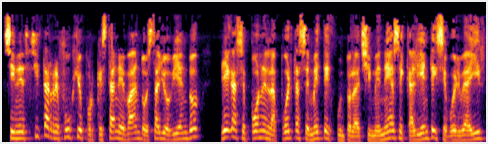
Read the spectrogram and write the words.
Si necesita refugio porque está nevando, está lloviendo, llega, se pone en la puerta, se mete junto a la chimenea, se calienta y se vuelve a ir.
